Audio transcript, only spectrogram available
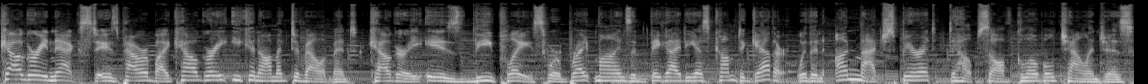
Calgary Next is powered by Calgary Economic Development. Calgary is the place where bright minds and big ideas come together with an unmatched spirit to help solve global challenges.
